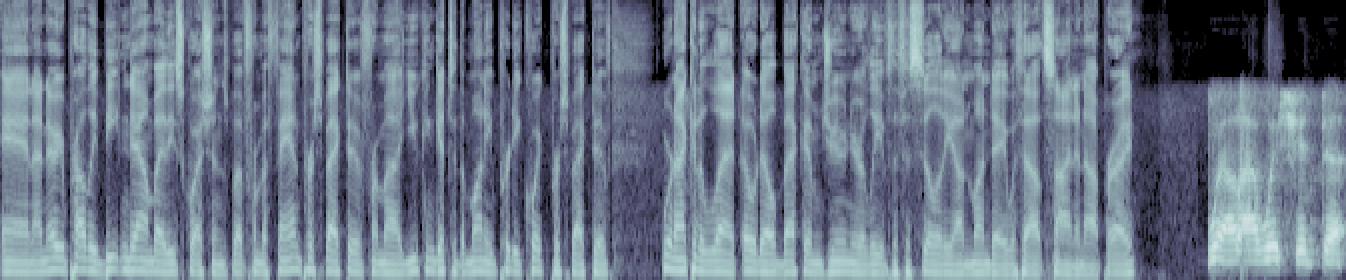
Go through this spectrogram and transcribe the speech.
and I know you're probably beaten down by these questions, but from a fan perspective, from a you can get to the money pretty quick perspective, we're not going to let Odell Beckham Jr. leave the facility on Monday without signing up, right? Well, I wish it uh,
